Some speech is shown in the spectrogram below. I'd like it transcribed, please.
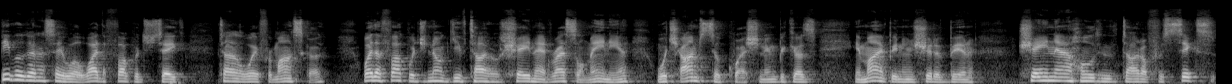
people are gonna say, well, why the fuck would you take title away from Asuka? Why the fuck would you not give title Shayna at WrestleMania? Which I'm still questioning because, in my opinion, should have been Shayna holding the title for six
